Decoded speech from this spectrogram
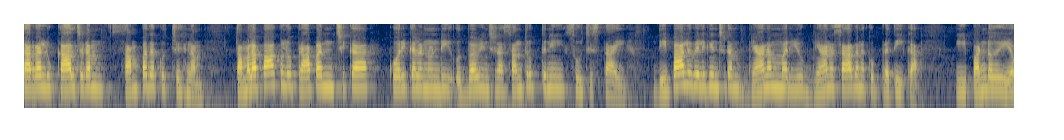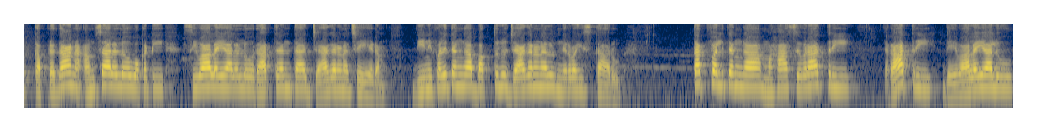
కర్రలు కాల్చడం సంపదకు చిహ్నం. తమలపాకులు ప్రాపంచిక కోరికల నుండి ఉద్భవించిన సంతృప్తిని సూచిస్తాయి. దీపాలు వెలిగించడం జ్ఞానం మరియు జ్ఞాన సాధనకు ప్రతీక. ఈ పండుగ యొక్క ప్రధాన అంశాలలో ఒకటి శివాలయాలలో రాత్రంతా జాగరణ చేయడం. దీని ఫలితంగా భక్తులు జాగరణలు నిర్వహిస్తారు. తత్ఫలితంగా మహాశివరాత్రి రాత్రి దేవాలయాలు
